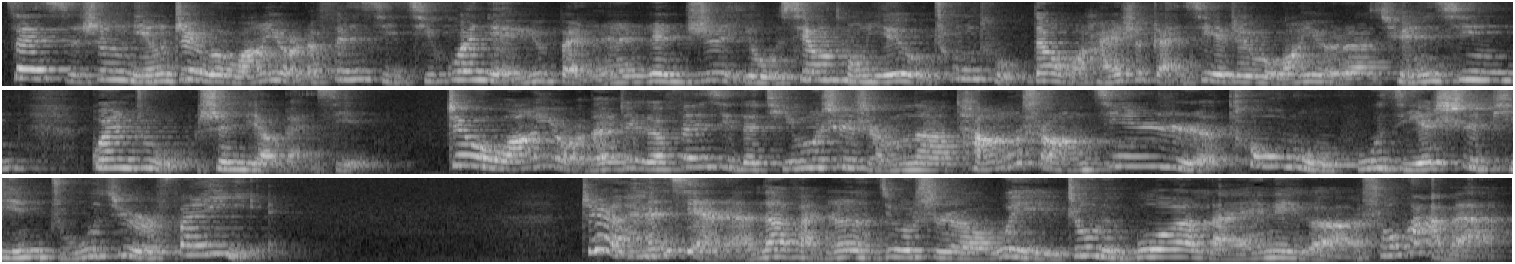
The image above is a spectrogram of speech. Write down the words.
在此声明，这位网友的分析，其观点与本人认知有相同，也有冲突，但我还是感谢这位网友的全心关注，深表感谢。这位网友的这个分析的题目是什么呢？唐爽今日偷录胡杰视频，逐句翻译。这很显然的，反正就是为周立波来那个说话呗。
